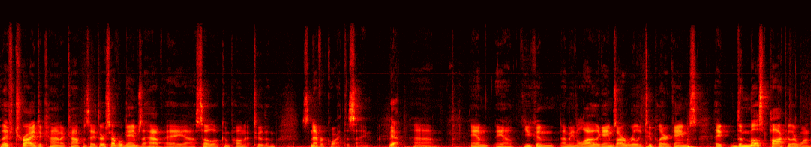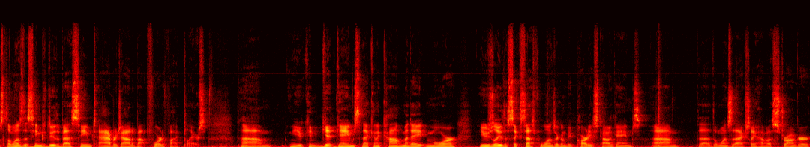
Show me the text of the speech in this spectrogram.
They've tried to kind of compensate. There are several games that have a uh, solo component to them. It's never quite the same. Yeah. Um, and you know you can. I mean, a lot of the games are really two-player games. They the most popular ones, the ones that seem to do the best, seem to average out about four to five players. Um, you can get games that can accommodate more. Usually, the successful ones are going to be party-style games. Um, the the ones that actually have a stronger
